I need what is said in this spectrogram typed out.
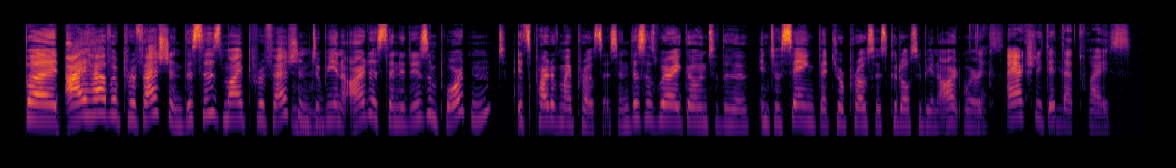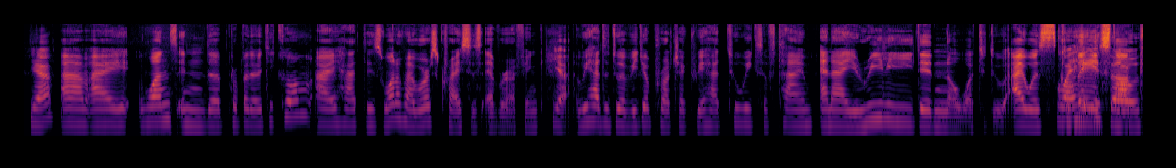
But I have a profession. This is my profession to Mhm. be an artist, and it is important. It's part of my process, and this is where I go into the into saying that your process could also be an artwork. Yes. I actually did Yeah. that twice. Yeah. Um, I once in the propedeuticum, I had this one of my worst crises ever. I think. Yeah. We had to do a video project. We had two weeks of time, and I really didn't know what to do. I was Oh, I completely hate stuck,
